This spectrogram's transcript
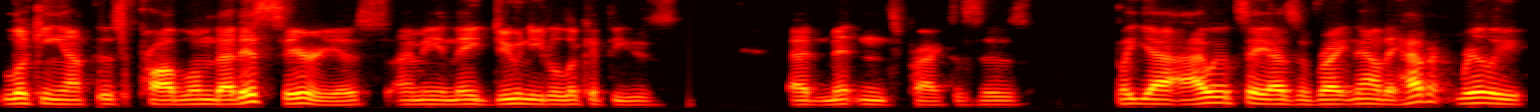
looking at this problem that is serious. I mean, they do need to look at these admittance practices. But yeah, I would say as of right now, they haven't really.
